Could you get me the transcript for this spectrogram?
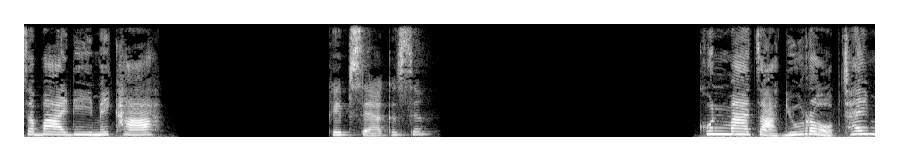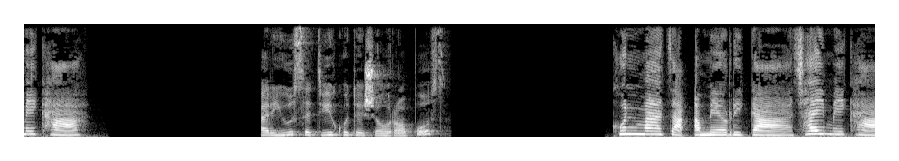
สบายดีไหมคะ kaip sekasi คุณมาจากยุโรปใช่ไหมคะ ar jūs atvykote iš Europos คุณมาจากอเมริกาใช่ไหมคะ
